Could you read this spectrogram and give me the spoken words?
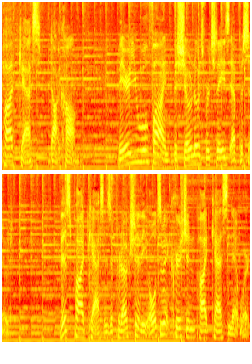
podcast.com. There you will find the show notes for today's episode. This podcast is a production of the Ultimate Christian Podcast Network.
